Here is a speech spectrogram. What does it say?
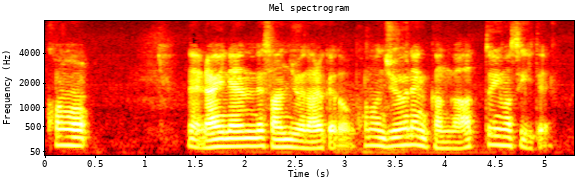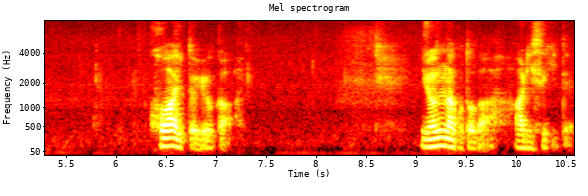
この、ね、来年で30になるけど、この10年間があっという間すぎて、怖いというか、いろんなことがありすぎて。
